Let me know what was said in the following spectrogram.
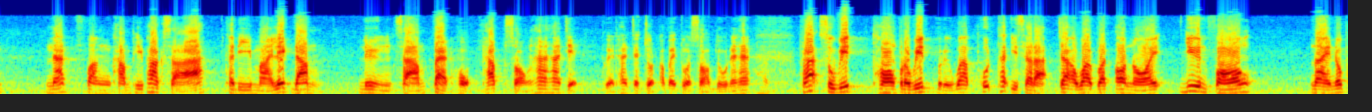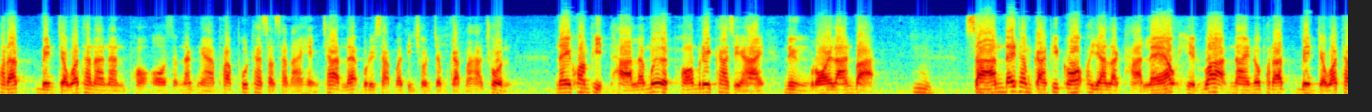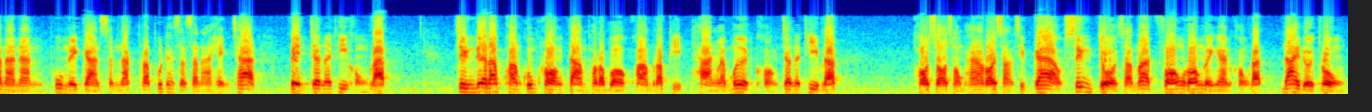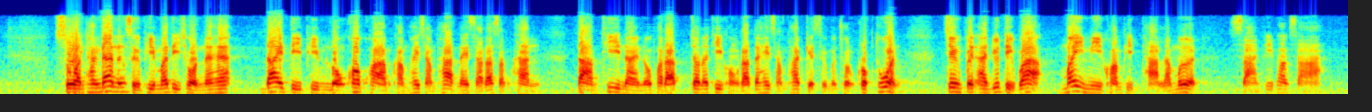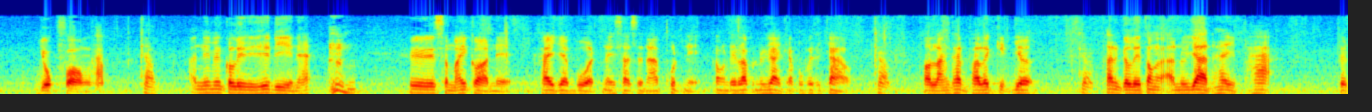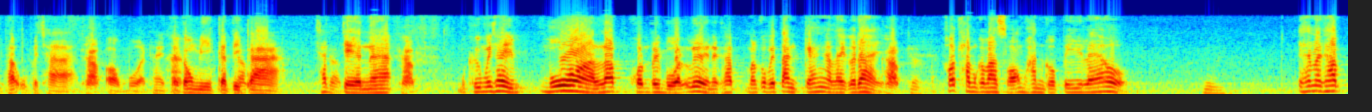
นัดฟังคำพิพากษา คดีหมายเลขดำ 1386ทับ2557 เผื่อท่านจะจดเอาไปตรวจสอบดูนะฮะ พระสุวิทย์ทองประวิทย์หรือว่าพุทธอิสระเจ้าอาวาสวัดอ้อน้อย ยื่นฟ้องนายนพรัตน์เบญจวัฒนานันท์ผอสำนักงานพระพุทธศาสนาแห่งชาติ และบริษัทมติชนจำกัดมหาชน ในความผิดฐานละเมิดพร้อมเรียกค่าเสียหาย 100 ล้านบาทอืมศาลได้ทำการพิเคราะห์พยานหลักฐานแล้ว เห็นว่านายนพรัตน์เบญจวัฒนานันท์ผู้อำนวยการสำนักพระพุทธศาสนาแห่งชาติ เป็นเจ้าหน้าที่ของรัฐ จึงได้รับความคุ้มครองตามพรบความรับผิดทางละเมิดของเจ้าหน้าที่รัฐ พศ 2539 ซึ่งโจทย์สามารถฟ้องร้องหน่วยงานของรัฐได้โดยตรง ส่วนทางด้านหนังสือพิมพ์มติชนนะฮะ ได้ตีพิมพ์ลงข้อความคำให้สัมภาษณ์ในสาระสำคัญ ตามที่นายนพรัตน์เจ้าหน้าที่ของรัฐได้ให้สัมภาษณ์แก่สื่อมวลชนครบถ้วน จึงเป็นอันยุติว่าไม่มีความผิดฐานละเมิดศาลพิพากษายกฟ้องครับ ครับ อันนี้เป็นกรณีที่ดีนะฮะ คือสมัยก่อนเนี่ย ใครจะบวชในศาสนาพุทธเนี่ยต้องได้รับอนุญาตจากพระพุทธเจ้าครับตอนหลังท่านภารกิจเยอะครับ ท่านก็เลยต้องอนุญาตให้พระเป็นพระอุปชฌาย์ครับออกบวชให้ แต่ครับต้องมีกติกาชัดเจนนะฮะครับคือไม่ใช่มั่วรับคนไปบวชเรื่อยนะครับ มันก็ไปตั้งแก๊งอะไรก็ได้ครับครับเขาทำกันมาสองพันกว่าปีแล้วอืมเห็นไหมครับ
